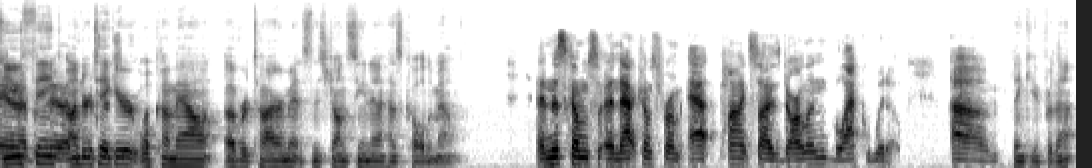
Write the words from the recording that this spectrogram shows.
do you think and I Undertaker will come out of retirement since John Cena has called him out? And this comes and that comes from at pint sized darling Black Widow. Um, Thank you for that.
